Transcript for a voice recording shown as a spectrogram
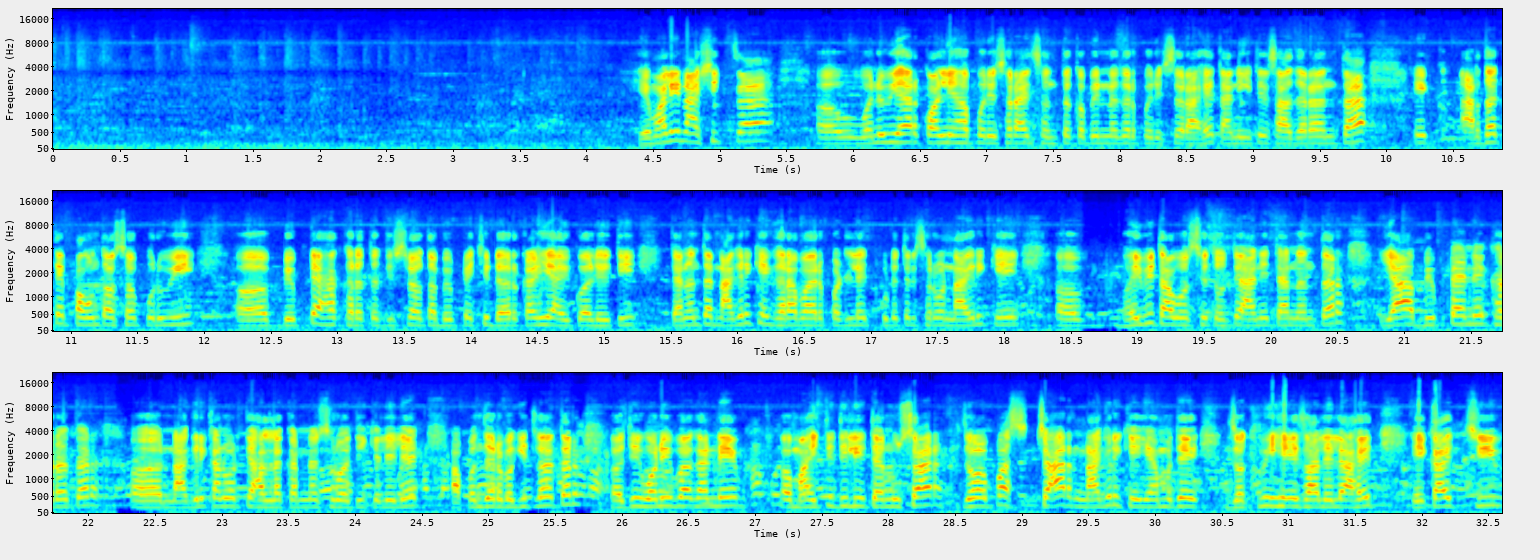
हेमाली नाशिकचा वनविहार कॉलनी हा परिसर आहे संत कबीरनगर परिसर आहेत आणि इथे साधारणतः एक अर्धा ते पाऊण तासापूर्वी बिबट्या हा खरं तर दिसला होता. बिबट्याची डरकाळी ऐकू आली होती. त्यानंतर नागरिक हे घराबाहेर पडलेत. कुठेतरी सर्व नागरिक हे भयभीत अवस्थेत होते आणि त्यानंतर या बिबट्याने खरं तर नागरिकांवरती हल्ला करण्यास सुरुवाती केलेली आहे आपण जर बघितलं तर जी जे वन विभागाने माहिती दिली त्यानुसार जवळपास चार नागरिक हे यामध्ये जखमी हे झालेले आहेत. एकाची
